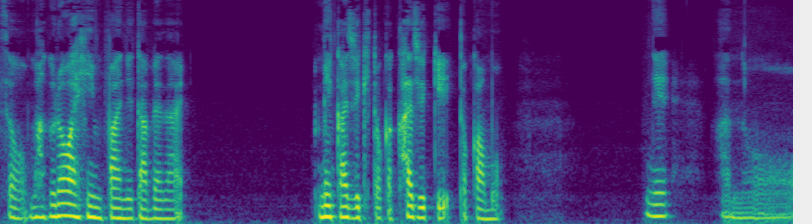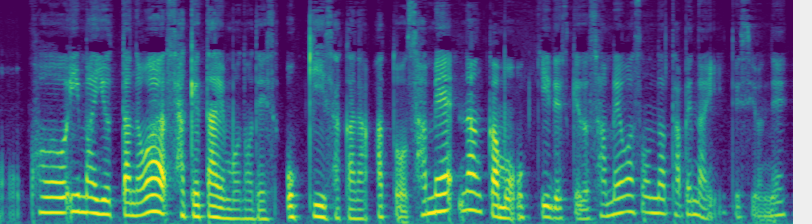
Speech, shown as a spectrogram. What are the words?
そう、マグロは頻繁に食べない。メカジキとかカジキとかも。ね。あのー、こう今言ったのは避けたいものです。大きい魚。あと、サメなんかも大きいですけど、サメはそんな食べないですよね。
